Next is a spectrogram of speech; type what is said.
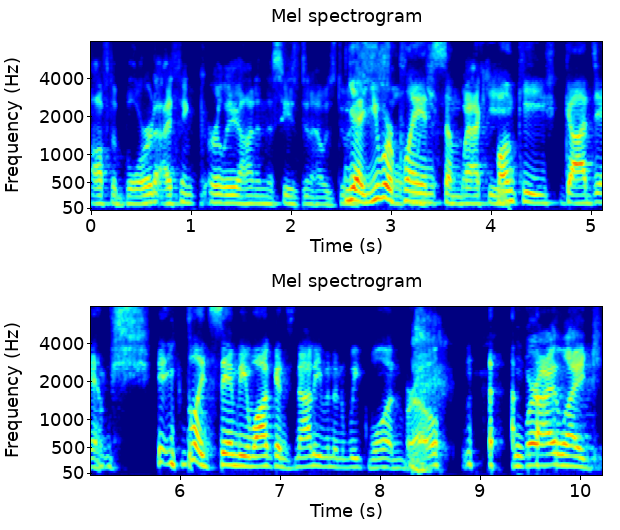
off the board. I think early on in the season, I was doing. Yeah, you were so playing some wacky. funky goddamn shit. You played Sammy Watkins not even in week one, bro. where I like,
